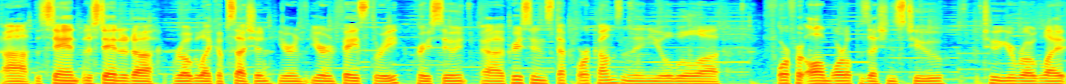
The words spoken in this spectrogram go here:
Uh, the stand the standard uh, roguelike obsession. You're in you're in phase three. Pretty soon uh, pretty soon step four comes and then you will uh, forfeit all mortal possessions to to your roguelike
